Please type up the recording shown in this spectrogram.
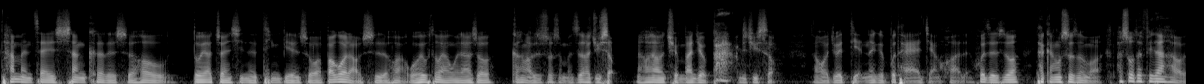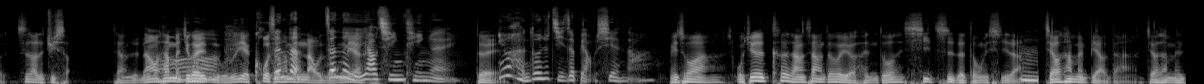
他们在上课的时候都要专心的听别人说，包括老师的话，我会突然问他说：“刚刚老师说什么？知道举手。”然后他们全班就啪就举手，然后我就会点那个不太爱讲话的，或者是说他刚刚说什么，他说的非常好，知道的举手。这样子，然后他们就会努力的扩张他们脑子，真的也要倾听哎、欸，对，因为很多人就急着表现啊，没错啊，我觉得课堂上都会有很多细致的东西啦，嗯、教他们表达，教他们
